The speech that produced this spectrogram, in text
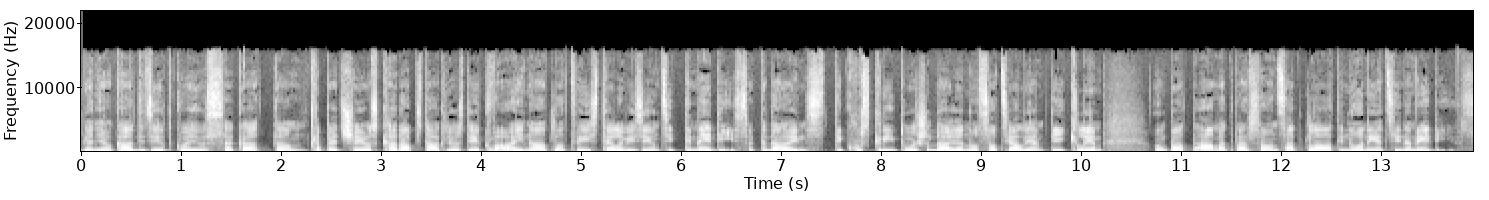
gan jau kādi dzird, ko jūs sakāt, um, kāpēc šajos kara apstākļos tiek vājināta Latvijas televīzija un citi mediji, saka Dainis, tik uzkrītoša daļa no sociālajiem tīkliem un pat amatpersonas atklāti noniecina medijus.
